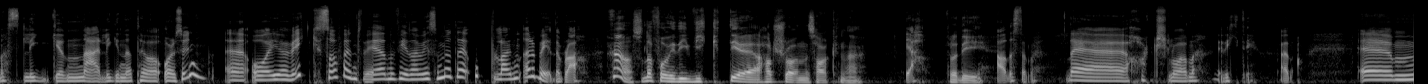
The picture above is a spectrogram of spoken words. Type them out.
mest liggende, nærliggende til Ålesund. Og i Gjøvik så fant vi en fin avis som heter Oppland Arbeiderblad. Ja, Så da får vi de viktige, hardtslående sakene Ja, fra de Ja, det stemmer. Det er hardtslående. Riktig. Neida. Um,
